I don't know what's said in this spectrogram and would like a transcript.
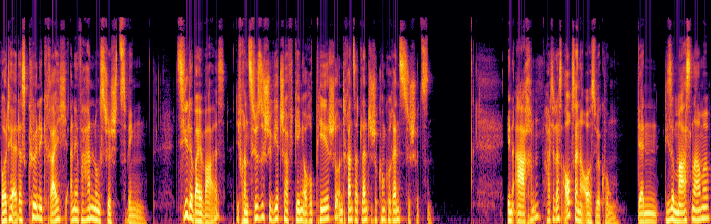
wollte er das Königreich an den Verhandlungstisch zwingen. Ziel dabei war es, die französische Wirtschaft gegen europäische und transatlantische Konkurrenz zu schützen. In Aachen hatte das auch seine Auswirkungen, denn diese Maßnahme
